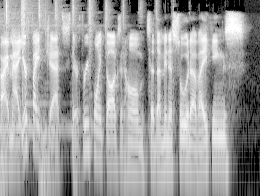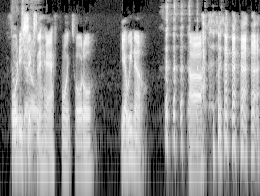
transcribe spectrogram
All right, Matt, you're fighting Jets. They're three point dogs at home to the Minnesota Vikings. 46 and a half point total. Yeah, we know. uh,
